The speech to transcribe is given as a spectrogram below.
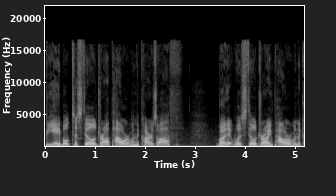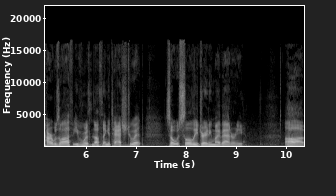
be able to still draw power when the car's off, but it was still drawing power when the car was off, even with nothing attached to it. So it was slowly draining my battery. Uh,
